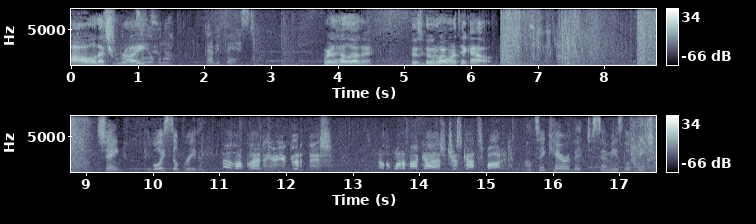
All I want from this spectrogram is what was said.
Oh, that's Once right. they open up. Gotta be fast. Where the hell are they? Who's who do I want to take out? Shane, your boy's still breathing. Well, I'm glad to hear you're good at this. 'Cause another one of my guys just got spotted. I'll take care of it. to send me his location.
